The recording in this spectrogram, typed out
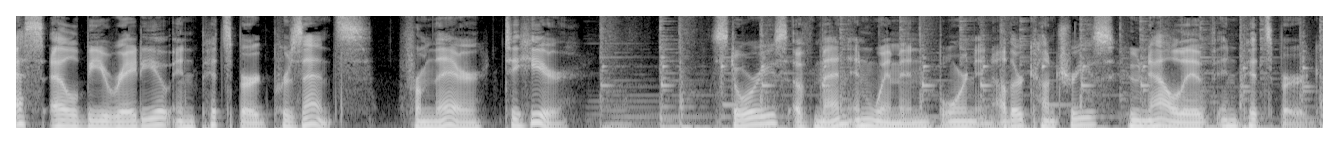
SLB Radio in Pittsburgh presents From There to Here. Stories of men and women born in other countries who now live in Pittsburgh.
